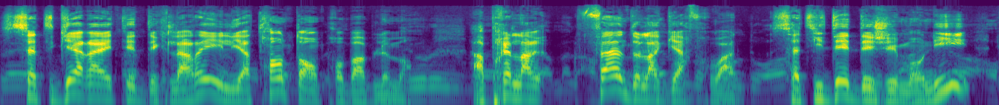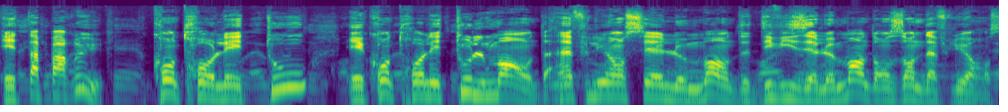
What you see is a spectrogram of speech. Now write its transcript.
cette guerre a été déclarée il y a 30 ans probablement. Après la fin de la guerre froide, cette idée d'hégémonie est apparue. Contrôler tout et contrôler tout le monde, influencer le monde, diviser le monde en zones d'influence.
